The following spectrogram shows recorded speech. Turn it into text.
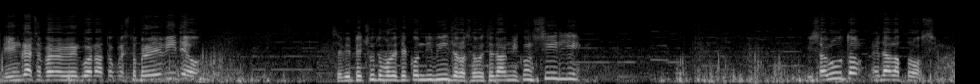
Vi ringrazio per aver guardato questo breve video. Se vi è piaciuto volete condividerlo se volete darmi consigli vi saluto e alla prossima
